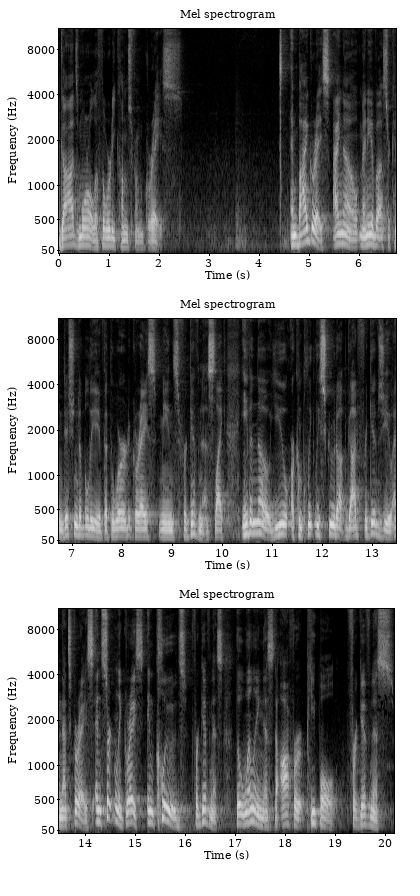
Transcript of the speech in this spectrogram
God's moral authority comes from grace. And by grace, I know many of us are conditioned to believe that the word grace means forgiveness. Like, even though you are completely screwed up, God forgives you, and that's grace. And certainly, grace includes forgiveness, the willingness to offer people forgiveness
